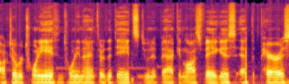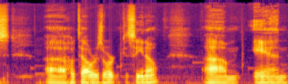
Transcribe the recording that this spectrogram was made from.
October 28th and 29th are the dates. Doing it back in Las Vegas at the Paris uh, Hotel Resort and Casino. Um, and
